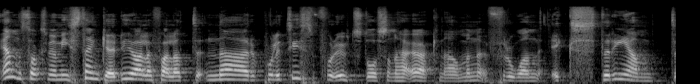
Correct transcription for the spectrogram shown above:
en sak som jag misstänker det är i alla fall att när politism får utstå sådana här öknamn från extremt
